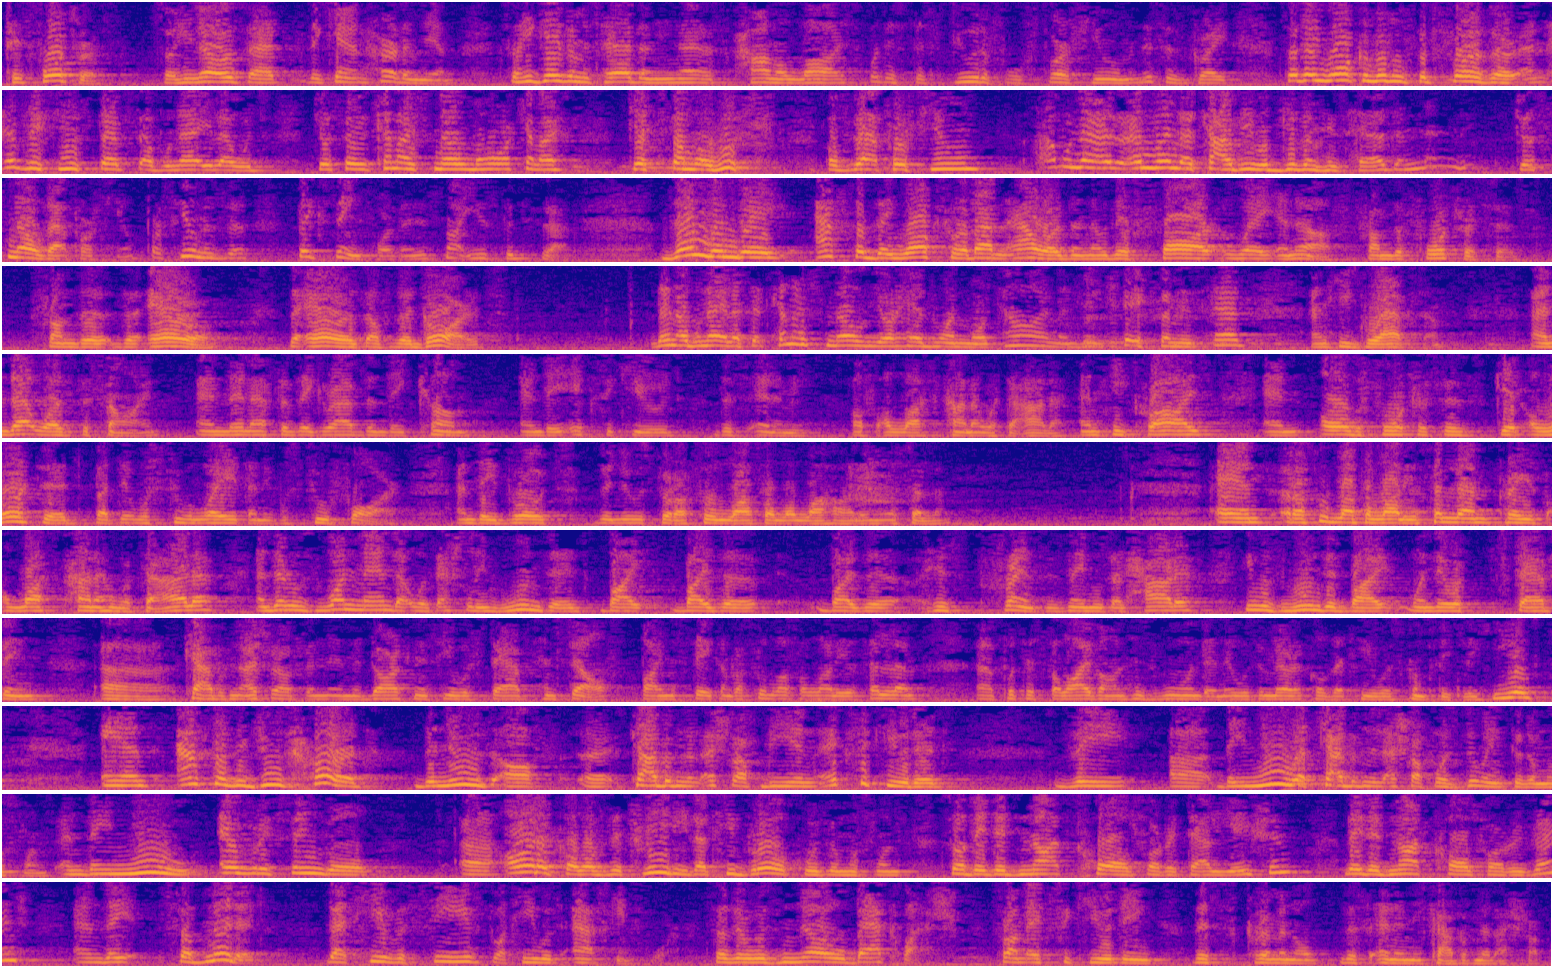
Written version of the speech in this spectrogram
his fortress. So he knows that they can't hurt him yet. So he gave him his head and he said, subhanAllah, what is this beautiful perfume? And this is great. So they walk a little bit further and every few steps Abu Naila would just say, can I smell more? Can I get some whiff of that perfume? Abu Naila, and then the Ka'bi would give him his head and then just smell that perfume. Perfume is a big thing for them. It's not used to do that. Then when they, after they walk for about an hour, then they're far away enough from the fortresses, from the, the arrow, the arrows of the guards. Then Abu Naila said, can I smell your head one more time? And he gave him his head and he grabs him. And that was the sign. And then after they grabbed him, they come and they execute this enemy of Allah subhanahu wa ta'ala. And he cries and all the fortresses get alerted, but it was too late and it was too far. And they brought the news to Rasulullah sallallahu alayhi wasallam. And Rasulullah sallallahu praised Allah subhanahu wa ta'ala. And there was one man that was actually wounded by, by the, by the, his friends. His name was Al-Harith. He was wounded by, when they were stabbing uh, Ka'b ibn Ashraf and in the darkness he was stabbed himself by mistake and Rasulullah sallallahu uh, put his saliva on his wound and it was a miracle that he was completely healed. And after the Jews heard the news of uh, Ka'b ibn al-Ashraf being executed, the, uh, they knew what Ka'b ibn al-Ashraf was doing to the Muslims and they knew every single uh, article of the treaty that he broke with the Muslims, so they did not call for retaliation, they did not call for revenge, and they submitted that he received what he was asking for. So there was no backlash from executing this criminal, this enemy, Ka'b ibn al-Ashraf.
